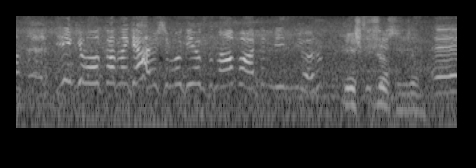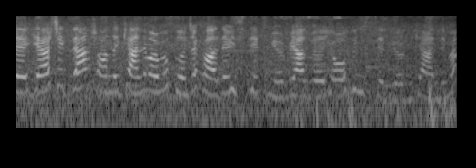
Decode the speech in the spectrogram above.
İyi ki Volkan'la gelmişim bugün yoksa ne yapardım bilmiyorum. Geçmiş olsun canım. Ee, gerçekten şu anda kendimi araba kullanacak halde hissetmiyorum. Biraz böyle yorgun hissediyorum kendimi.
